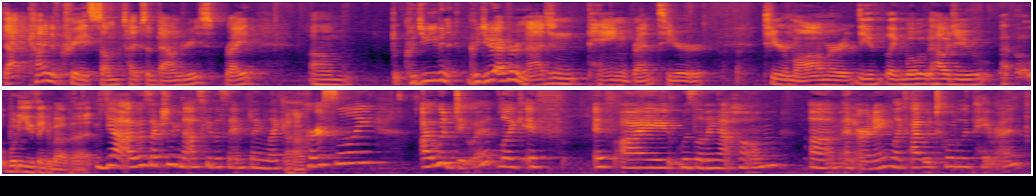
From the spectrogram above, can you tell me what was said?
that kind of creates some types of boundaries, right? Um, but could you even could you ever imagine paying rent to your to your mom, or do you like what, how would you what do you think about that? Yeah, I was actually going to ask you the same thing. Like Uh-huh. personally, I would do it. Like if if I was living at home um, and earning, like I would totally pay rent.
